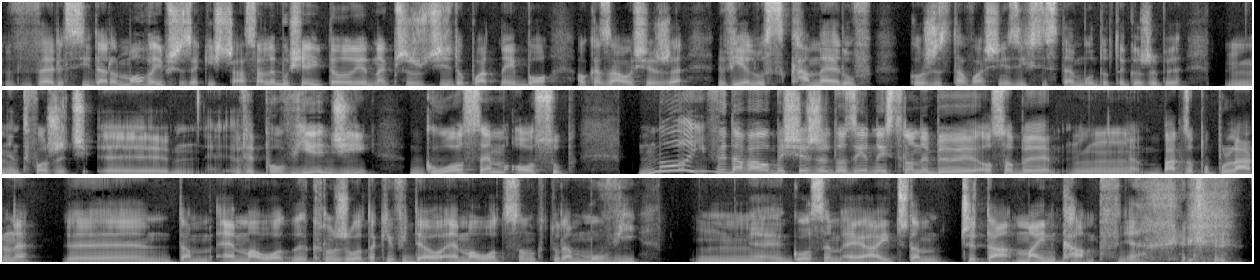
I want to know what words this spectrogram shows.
w wersji darmowej przez jakiś czas, ale musieli to jednak przerzucić do płatnej, bo okazało się, że wielu skamerów korzysta właśnie z ich systemu do tego, żeby mm, tworzyć y, wypowiedzi głosem osób, No i wydawałoby się, że to z jednej strony były osoby mm, bardzo popularne. Yy, tam Emma, krążyło takie wideo Emma Watson, która mówi yy, głosem AI, czy tam czyta Mein Kampf, nie?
